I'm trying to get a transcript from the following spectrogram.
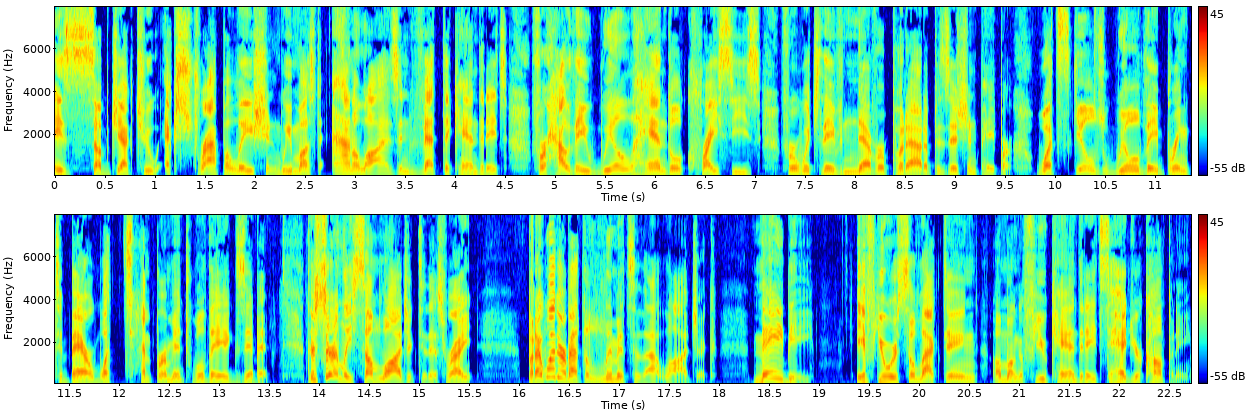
is subject to extrapolation. We must analyze and vet the candidates for how they will handle crises for which they've never put out a position paper. What skills will they bring to bear? What temperament will they exhibit? There's certainly some logic to this, right? But I wonder about the limits of that logic. Maybe if you were selecting among a few candidates to head your company,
